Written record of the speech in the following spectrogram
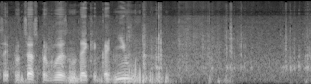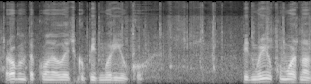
цей процес приблизно декілька днів, робимо таку невеличку підморівку. Підморівку можна,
